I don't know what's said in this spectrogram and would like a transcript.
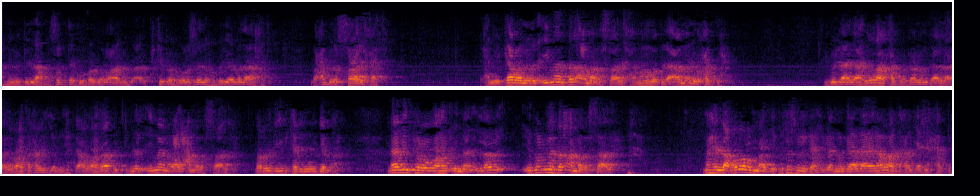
آمنوا بالله وصدقوا بالقرآن وكتبه ورسله باليوم الآخر وعملوا الصالحات. يعني قرنوا الإيمان بالأعمال الصالحة ما هو بالأعمال وحقه. يقول لا إله إلا الله حقه قالوا قال لا الله دخل الجنة. قال الله لابد من الإيمان والعمل الصالح. ضروري ينكر من الجمعة. ما بينكر الله الإيمان إلا يقولونه بالعمل الصالح. ما هي إلا غرور ما ذيك وتسويقات قال من قال لا إله إلا الله دخل الجنة حقه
